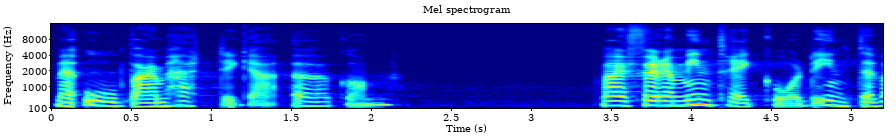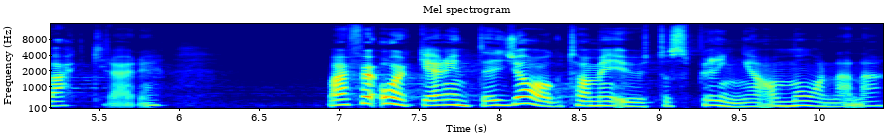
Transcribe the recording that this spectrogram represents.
med obarmhärtiga ögon. Varför är min trädgård inte vackrare? Varför orkar inte jag ta mig ut och springa om morgnarna?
